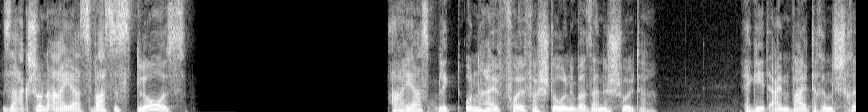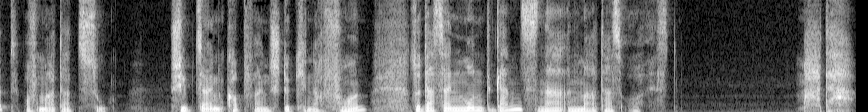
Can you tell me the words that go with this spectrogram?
sag schon, Ayas, was ist los? Ayas blickt unheilvoll verstohlen über seine Schulter. Er geht einen weiteren Schritt auf Martha zu, schiebt seinen Kopf ein Stückchen nach vorn, sodass sein Mund ganz nah an Marthas Ohr ist. Martha.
